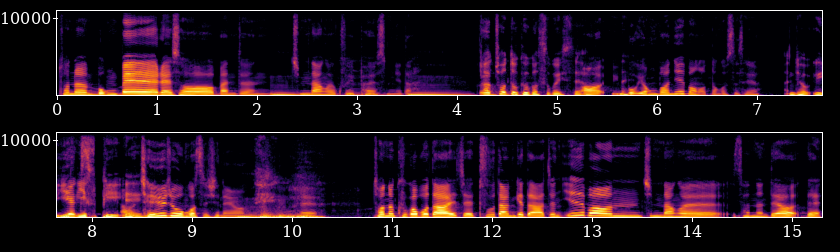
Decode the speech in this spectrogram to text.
저는 몽벨에서 만든 음. 침낭을 구입하였습니다. 음. 아, 저도 그거 쓰고 있어요. 어, 네. 뭐 0번, 1번 어떤 거 쓰세요? 저 EXP. EXP. 아, 예. 제일 좋은 거 쓰시네요. 음. 네. 저는 그거보다 이제 두 단계 낮은 1번 침낭을 샀는데요. 네.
